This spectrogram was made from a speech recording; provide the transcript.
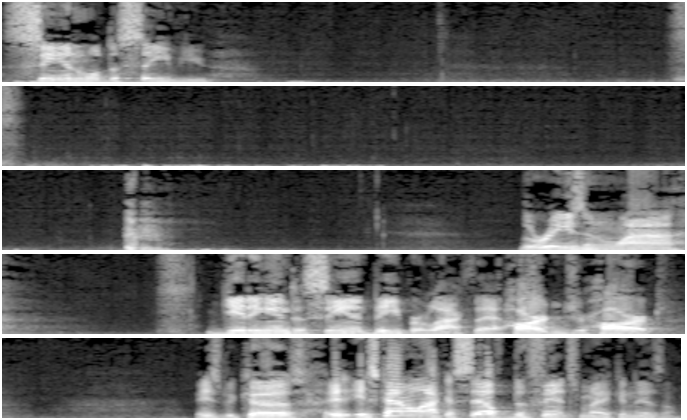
Sin will deceive you. the reason why getting into sin deeper like that hardens your heart is because it's kind of like a self defense mechanism.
